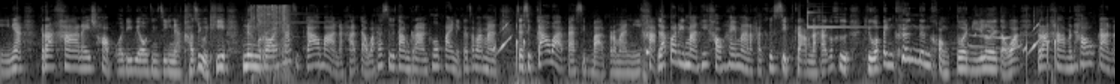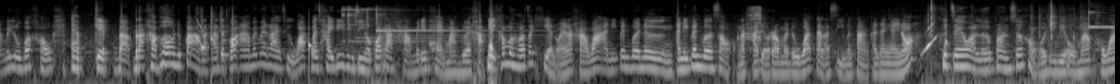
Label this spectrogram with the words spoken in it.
นี้เนี่ย ราคาในช็อป ODBO จริงๆเนี่ยเขาจะอยู่ที่ 159 บาทนะคะ แต่ว่าถ้าซื้อตามร้านทั่วไปเนี่ยก็จะประมาณ 79 บาท 80 บาทประมาณนี้ค่ะ และปริมาณที่เขาให้มานะคะคือ 10 กรัมนะคะ ก็คือถือว่าเป็นครึ่งหนึ่งของตัวนี้เลย แต่ว่าราคามันเท่ากันนะไม่รู้ว่าเขาแอบเก็บแบบราคาเพิ่มหรือเปล่านะคะ แต่ก็อ่าไม่เป็นไรถือว่ามันใช้ดีจริงๆ แล้วก็ราคาไม่ได้แพงมากด้วยค่ะนี่ข้างบนเขาจะเขียนไว้นะคะ ว่าอันนี้เป็นเบอร์หนึ่งอันนี้เป็นเบอร์สองนะคะเดี๋ยวเรามาดูว่าแต่ละสีมันต่างกันยังไงเนาะ คือเจลอะเลิฟบรอนเซอร์ของ ODBO มาก เพราะว่า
